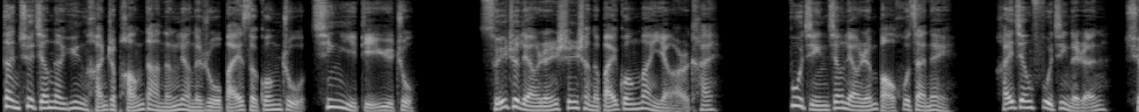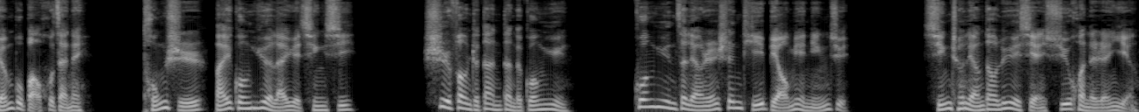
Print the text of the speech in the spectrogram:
但却将那蕴含着庞大能量的乳白色光柱轻易抵御住。随着两人身上的白光蔓延而开，不仅将两人保护在内，还将附近的人全部保护在内。同时，白光越来越清晰，释放着淡淡的光晕，光晕在两人身体表面凝聚，形成两道略显虚幻的人影。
